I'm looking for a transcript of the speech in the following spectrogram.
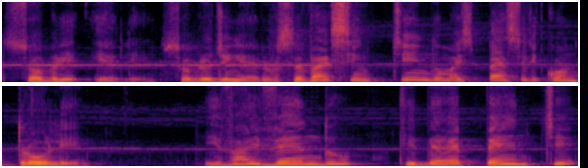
sobre ele, sobre o dinheiro. Você vai sentindo uma espécie de controle e vai vendo que de repente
